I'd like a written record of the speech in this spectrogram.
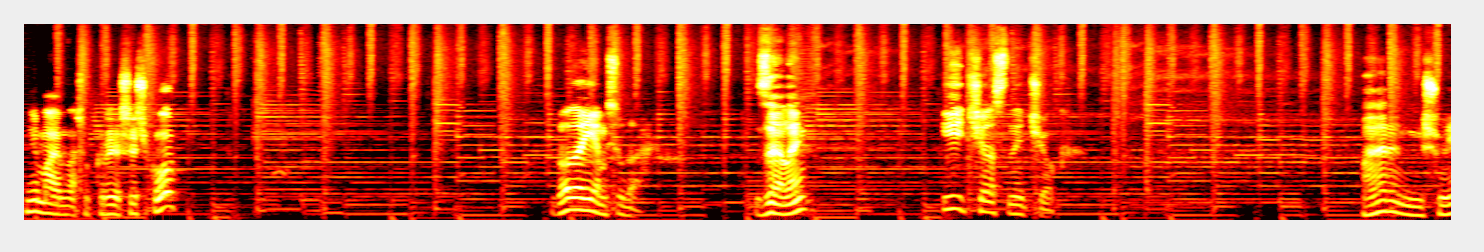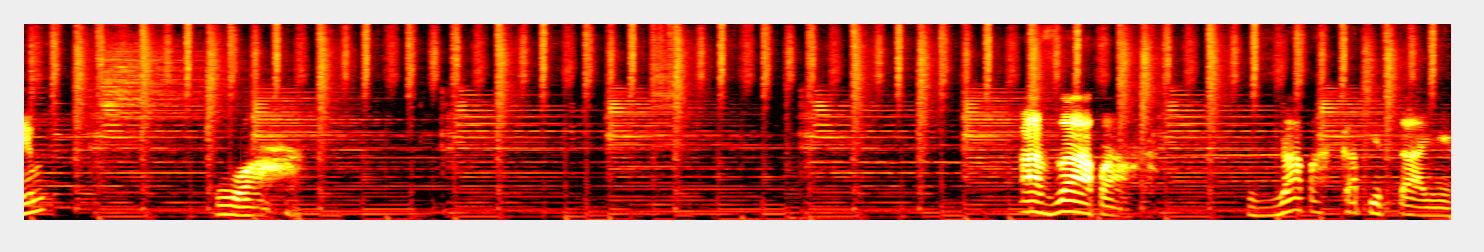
Знімаємо нашу кришечку. Додаємо сюди зелень і часничок. Перемішуємо. Вау! А запах. Запах капітальний.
